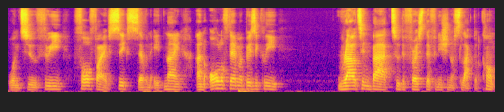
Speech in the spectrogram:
one, two, three, four, five, six, seven, eight, nine, and all of them are basically routing back to the first definition of slack.com.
